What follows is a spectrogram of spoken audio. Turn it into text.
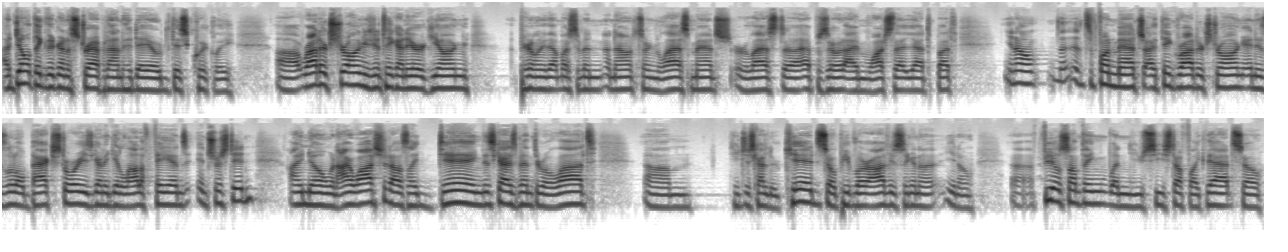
I don't think they're going to strap it on Hideo this quickly. Uh, Roderick Strong is going to take on Eric Young. Apparently, that must have been announced during the last match or last uh, episode. I haven't watched that yet, but you know, it's a fun match. I think Roderick Strong and his little backstory is going to get a lot of fans interested. I know when I watched it, I was like, dang, this guy's been through a lot. Um, he just got a new kid, so people are obviously going to, you know, uh, feel something when you see stuff like that. So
